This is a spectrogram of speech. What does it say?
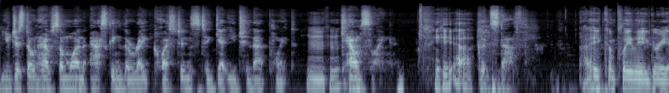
you just don't have someone asking the right questions to get you to that point Mhm. counseling yeah, good stuff I completely agree.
